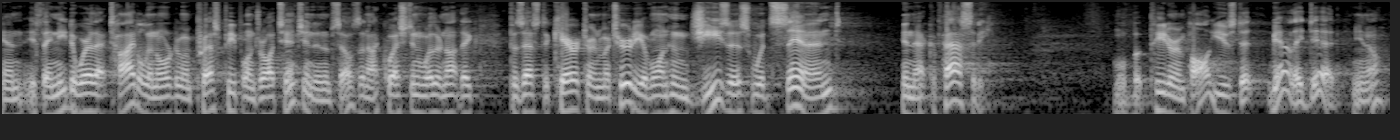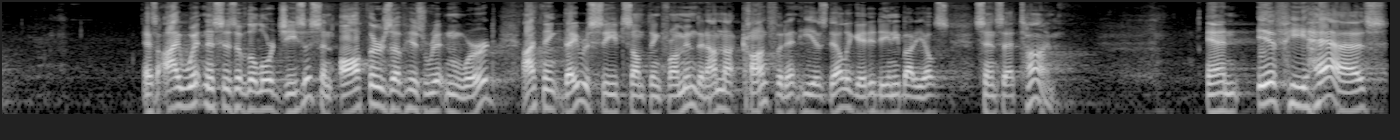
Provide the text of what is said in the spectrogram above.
And if they need to wear that title in order to impress people and draw attention to themselves, then I question whether or not they possess the character and maturity of one whom Jesus would send in that capacity. Well, but Peter and Paul used it. Yeah, they did, you know as eyewitnesses of the Lord Jesus and authors of his written word, I think they received something from him that I'm not confident he has delegated to anybody else since that time. And if he has,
